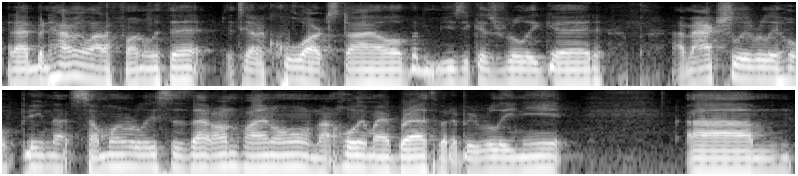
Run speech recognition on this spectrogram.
And I've been having a lot of fun with it. It's got a cool art style. The music is really good. I'm actually really hoping that someone releases that on vinyl. I'm not holding my breath, but it'd be really neat. Um,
